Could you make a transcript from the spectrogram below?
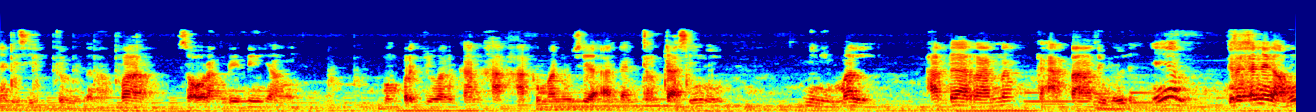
Nah, di situ. Kenapa seorang Denny yang memperjuangkan hak-hak kemanusiaan dan cerdas ini minimal ada ranah ke atas itu? Ya gerakannya kamu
